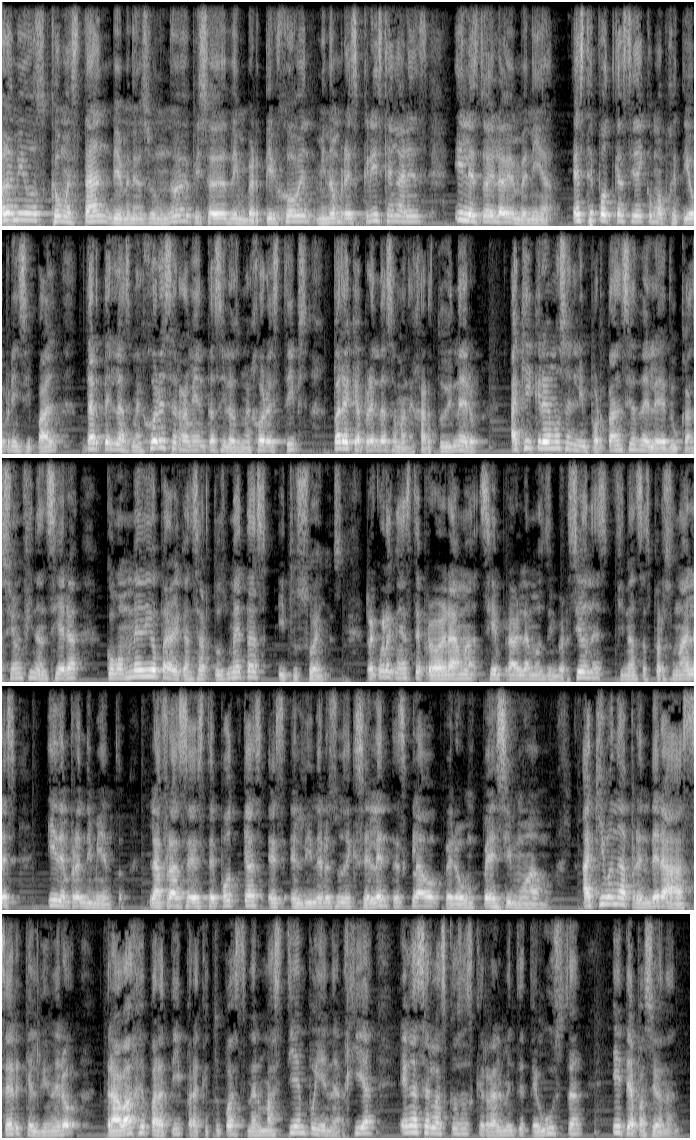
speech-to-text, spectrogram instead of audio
Hola amigos, ¿cómo están? Bienvenidos a un nuevo episodio de Invertir Joven. Mi nombre es Cristian Arens y les doy la bienvenida. Este podcast tiene como objetivo principal darte las mejores herramientas y los mejores tips para que aprendas a manejar tu dinero. Aquí creemos en la importancia de la educación financiera como medio para alcanzar tus metas y tus sueños. Recuerda que en este programa siempre hablamos de inversiones, finanzas personales y de emprendimiento. La frase de este podcast es el dinero es un excelente esclavo pero un pésimo amo. Aquí van a aprender a hacer que el dinero trabaje para ti, para que tú puedas tener más tiempo y energía en hacer las cosas que realmente te gustan y te apasionan.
